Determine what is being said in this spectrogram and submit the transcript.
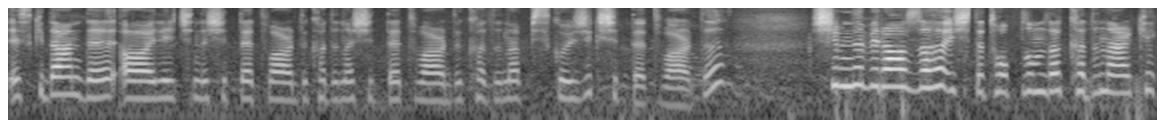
Eskiden de aile içinde şiddet vardı, kadına şiddet vardı, kadına psikolojik şiddet vardı. Şimdi biraz daha işte toplumda kadın erkek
